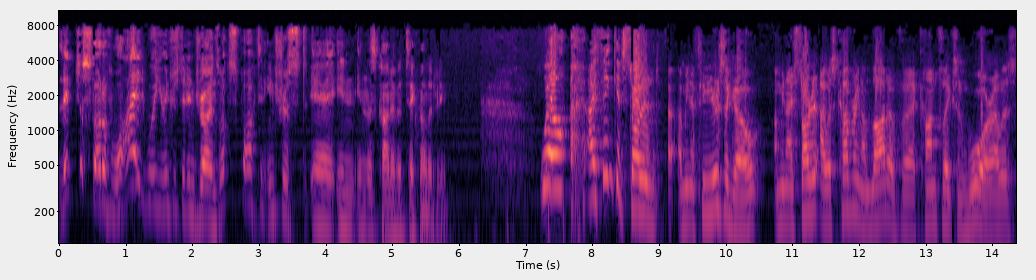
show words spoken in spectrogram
let's just start off. Why were you interested in drones? What sparked an interest uh, in in this kind of a technology? Well, I think it started. I mean, a few years ago. I mean, I started. I was covering a lot of uh, conflicts and war. I was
